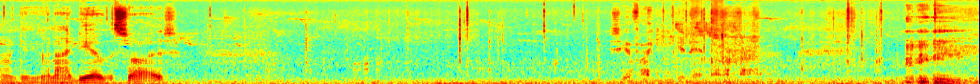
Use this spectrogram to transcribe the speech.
I'll give you an idea of the size. See if I can get in on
